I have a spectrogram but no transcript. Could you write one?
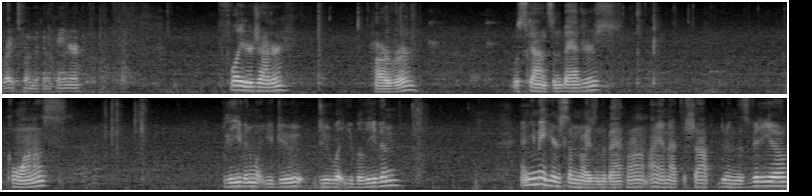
right from the container. Flighter Jotter, Harvard, Wisconsin Badgers, Kiwanis, Believe in what you do, do what you believe in. And you may hear some noise in the background. I am at the shop doing this video.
